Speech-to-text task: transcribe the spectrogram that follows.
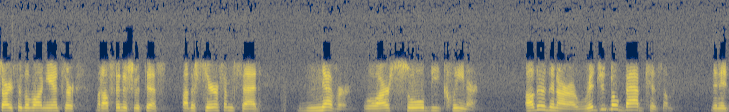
sorry for the long answer, but I'll finish with this. Father Seraphim said, Never will our soul be cleaner, other than our original baptism, than it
